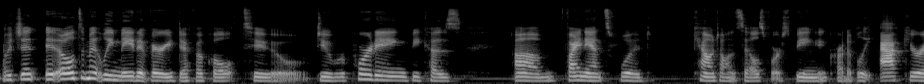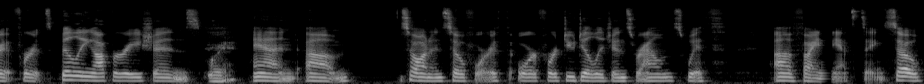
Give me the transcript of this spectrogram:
which it, it, ultimately made it very difficult to do reporting because um, finance would count on Salesforce being incredibly accurate for its billing operations right. and um, so on and so forth, or for due diligence rounds with uh, financing. So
